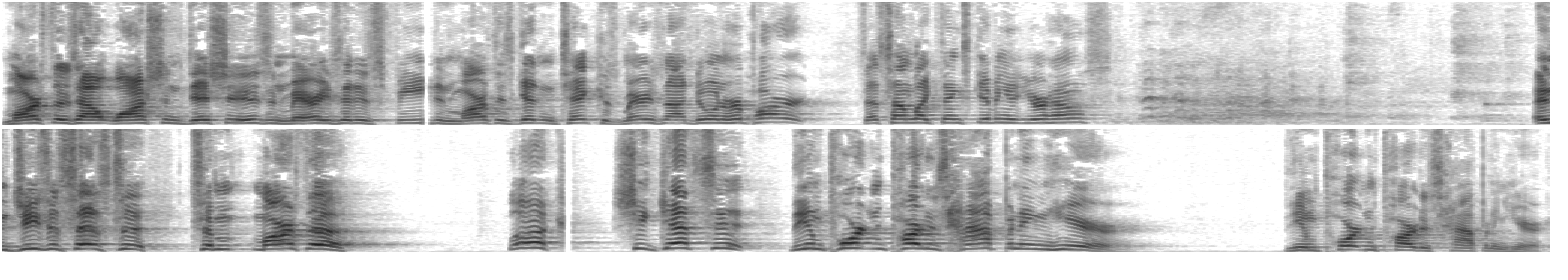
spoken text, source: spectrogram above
Martha's out washing dishes, and Mary's at his feet, and Martha's getting ticked because Mary's not doing her part. Does that sound like Thanksgiving at your house? and Jesus says to, to Martha, Look, she gets it. The important part is happening here. The important part is happening here.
